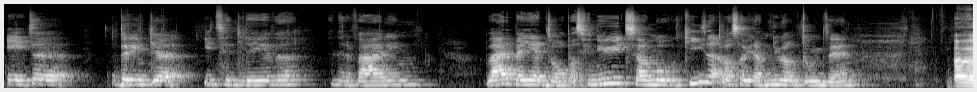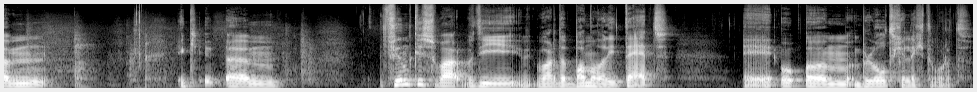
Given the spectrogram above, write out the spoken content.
Eten, drinken, iets in het leven, een ervaring. Waar ben jij dol op? Als je nu iets zou mogen kiezen, wat zou je dan nu aan het doen zijn? Um, ik, um, filmpjes waar, die, waar de banaliteit eh, um, blootgelegd wordt.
